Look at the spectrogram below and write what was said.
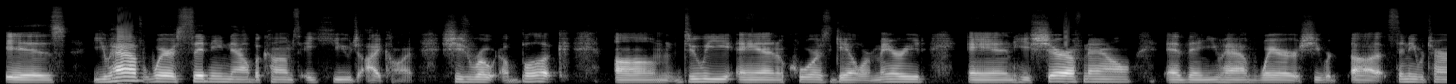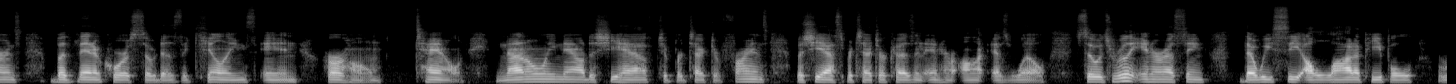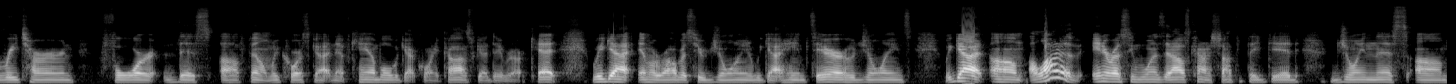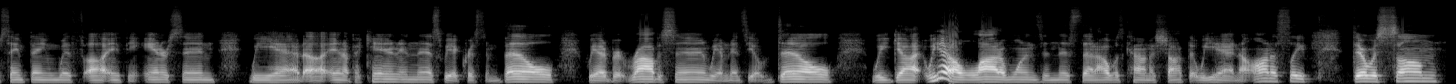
is you have where Sidney now becomes a huge icon. She's wrote a book. Um, Dewey and of course Gale are married, and he's sheriff now. And then you have where she uh, Sidney returns, but then of course so does the killings in her hometown. Not only now does she have to protect her friends, but she has to protect her cousin and her aunt as well. So it's really interesting that we see a lot of people return for this uh, film. We, of course, got Neve Campbell, we got Courteney Cox, we got David Arquette, we got Emma Roberts who joined, we got Hayden Panettiere who joins. We got um, a lot of interesting ones that I was kind of shocked that they did join this. Um, same thing with uh, Anthony Anderson. We had uh, Anna Paquin in this. We had Kristen Bell. We had Britt Robinson. We had Nancy O'Dell. We got we had a lot of ones in this that I was kind of shocked that we had. Now, honestly, there was some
